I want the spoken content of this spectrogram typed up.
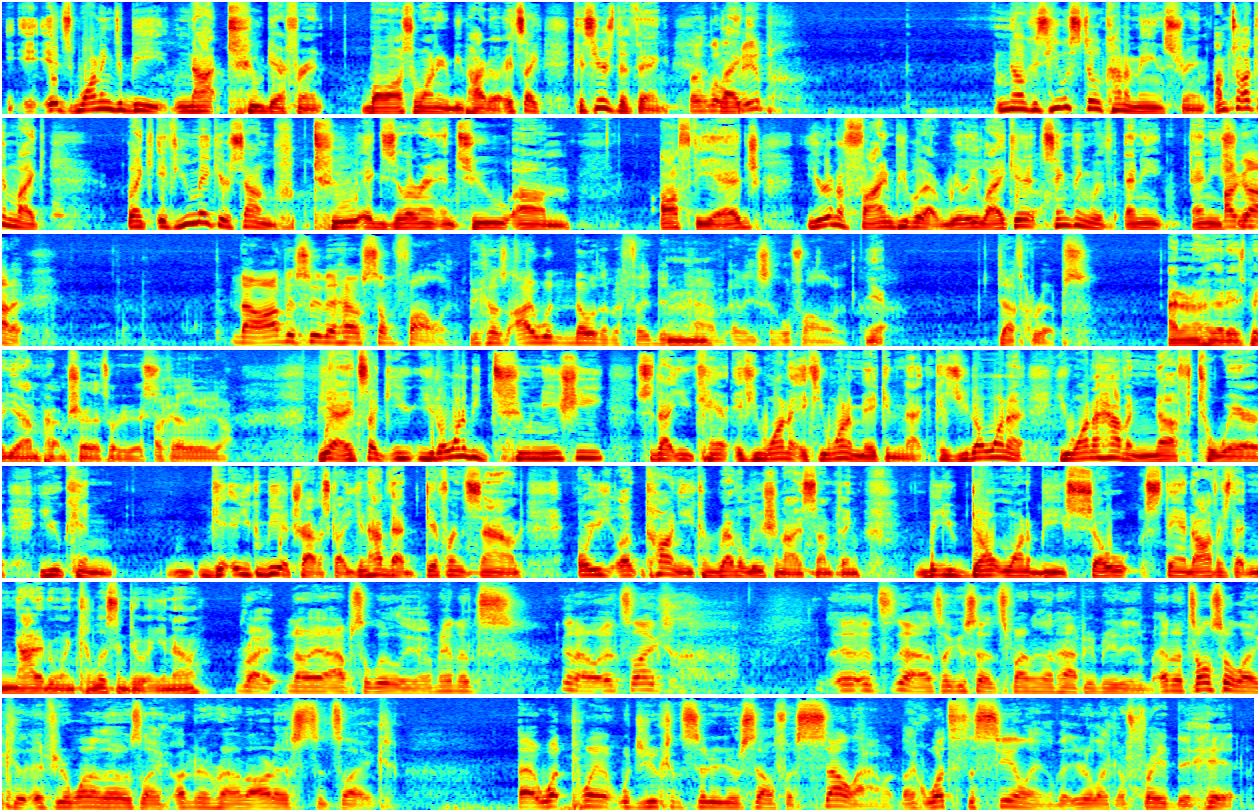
it's wanting to be not too different while also wanting to be popular. It's like because here's the thing, Like Lil Peep. no, because he was still kind of mainstream. I'm talking like like if you make your sound too exhilarant and too um off the edge, you're gonna find people that really like it. Same thing with any any. I got it. Now, obviously, they have some following because I wouldn't know them if they didn't Mm-hmm. have any single following. Yeah, Death Grips. I don't know who that is, but yeah, I'm, I'm sure that's what it is. Okay, there you go. Yeah, it's like you, you don't want to be too nichey so that you can't if you want to if you want to make it in that because you don't want to you want to have enough to where you can get you can be a Travis Scott you can have that different mm-hmm. sound or you like Kanye you can revolutionize something but you don't want to be so standoffish that not everyone can listen to it you know Right. No, yeah, absolutely. I mean, it's you know, it's like it's yeah, it's like you said, it's finding that happy medium, and it's also like if you're one of those like underground artists, it's like. At what point would you consider yourself a sellout? Like, what's the ceiling that you're like afraid to hit?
